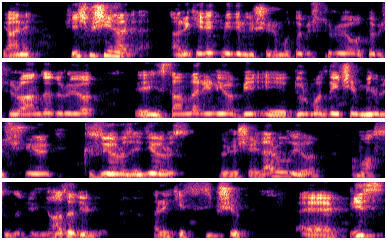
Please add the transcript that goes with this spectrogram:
Yani hiçbir şeyin hareket etmediğini düşünüyorum. Otobüs duruyor, otobüs durağında duruyor. E, insanlar iniyor, bir, e, durmadığı için minibüsçüyü kızıyoruz, ediyoruz. Böyle şeyler oluyor. Ama aslında dünya da dönüyor. Hareketsiz bir şey yok. E, biz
